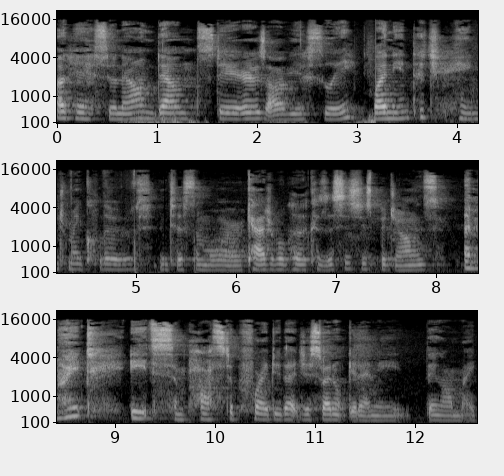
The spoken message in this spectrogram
Okay, so now I'm downstairs, obviously. I need to change my clothes into some more casual clothes because this is just pajamas. I might eat some pasta before I do that just so I don't get anything on my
